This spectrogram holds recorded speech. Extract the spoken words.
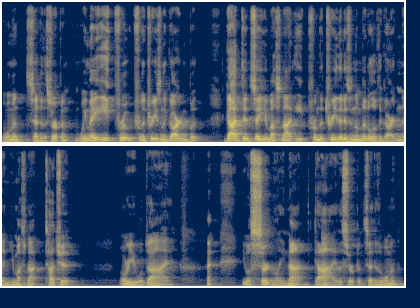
The woman said to the serpent, We may eat fruit from the trees in the garden, but God did say you must not eat from the tree that is in the middle of the garden, and you must not touch it, or you will die. You will certainly not die, the serpent said to the woman.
